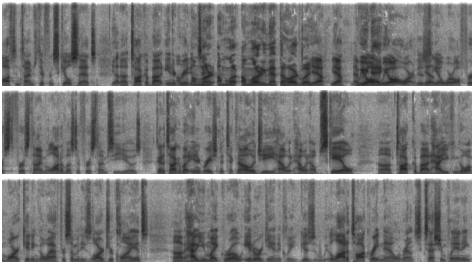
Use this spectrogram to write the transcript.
Oftentimes, different skill sets. Yep. Uh, talk about I'm, integrated. I'm, tech- learn, I'm, lear, I'm learning that the hard way. yeah, yeah. Every we all we all are. There's Yep. you know we're all first first time. A lot of us are first time CEOs. Going to talk about integration of technology, how it how it helps scale. Uh, talk about how you can go up market and go after some of these larger clients. Uh, how you might grow inorganically because a lot of talk right now around succession planning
